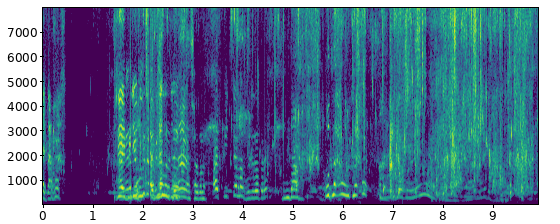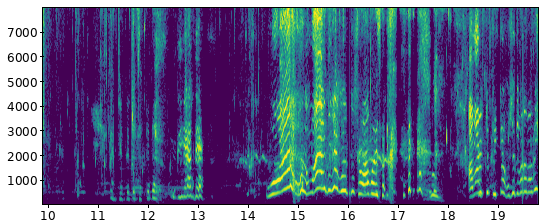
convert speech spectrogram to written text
দেখা যাবে ভিডিও গুলো ছাড়বি না কিন্তু না না ছাড়বো না। আর পিকটা আমার ঘুরে দাও তোরা। দাও দিয়া দে। মা একটু শোয়া পড়েছে আমার একটু পিঠটা ঘষে দেবে না মামি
